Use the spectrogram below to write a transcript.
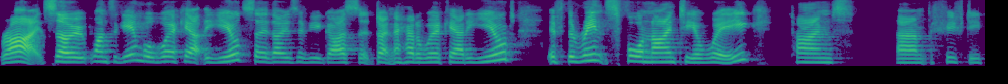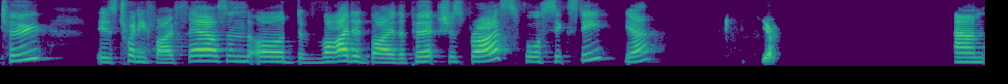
Right. So once again, we'll work out the yield. So those of you guys that don't know how to work out a yield, if the rent's 490 a week times um, 52 is 25,000 odd divided by the purchase price, 460. Yeah. Yep. Um,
